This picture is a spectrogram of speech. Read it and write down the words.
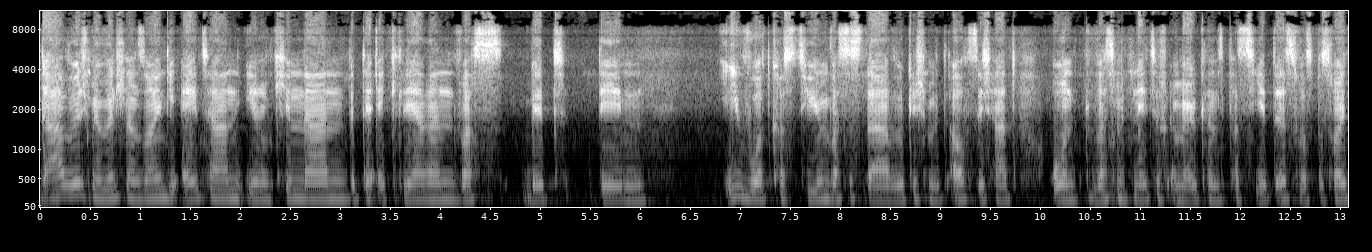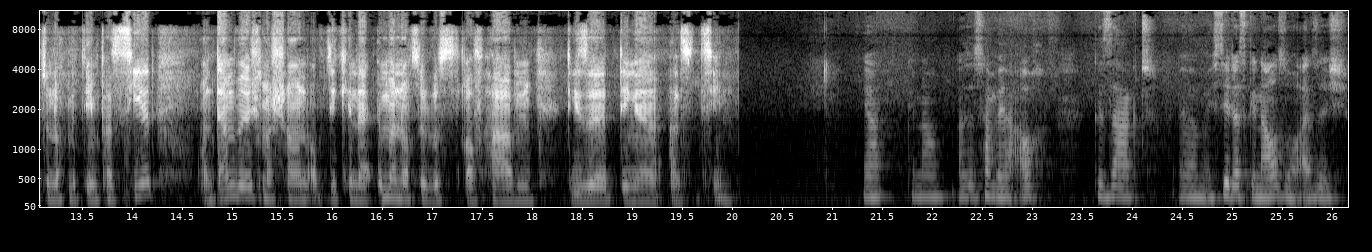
Da würde ich mir wünschen, dann sollen die Eltern ihren Kindern bitte erklären, was mit den E-Word-Kostüm, was es da wirklich mit auf sich hat und was mit Native Americans passiert ist, was bis heute noch mit dem passiert. Und dann will ich mal schauen, ob die Kinder immer noch so Lust drauf haben, diese Dinge anzuziehen. Ja, genau. Also das haben wir ja auch gesagt. Ähm, ich sehe das genauso. Also ich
